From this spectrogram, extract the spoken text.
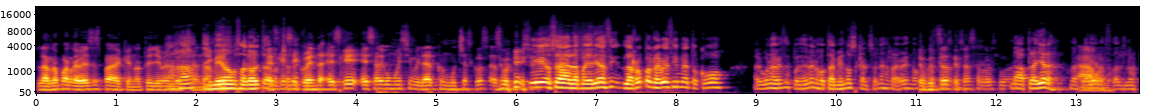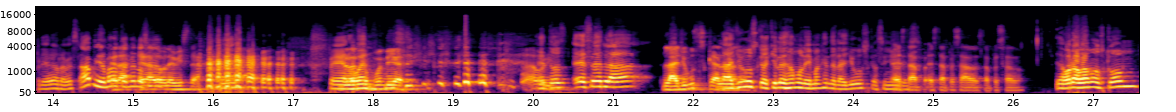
La ropa al revés es para que no te lleven los chaneques. también vamos a hablar ahorita de Es los que se cuenta, es que es algo muy similar con muchas cosas, güey. Sí, o sea, la mayoría, sí, la ropa al revés sí me tocó algunas veces ponérmelo, o también los calzones al revés, ¿no? ¿Te pusiste los no calzones al revés, La playera, la Ah, playera, bueno. la playera al revés. Ah, mi hermano Era, también lo era hacía. doble vista. Pero Los bueno. confundías. Ah. Entonces, esa es la, la yusca, la hermano. yusca. Aquí le dejamos la imagen de la yusca, señores. Está, está pesado, está pesado. Ahora vamos con...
